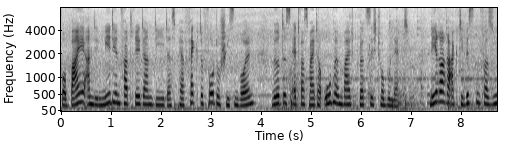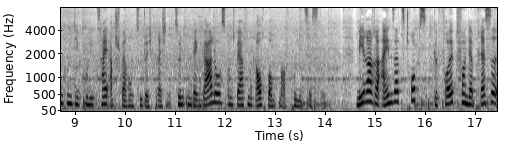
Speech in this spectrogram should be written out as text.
vorbei an den Medienvertretern, die das perfekte Foto schießen wollen, wird es etwas weiter oben im Wald plötzlich turbulent. Mehrere Aktivisten versuchen, die Polizeiabsperrung zu durchbrechen, zünden Bengalos und werfen Rauchbomben auf Polizisten. Mehrere Einsatztrupps, gefolgt von der Presse,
